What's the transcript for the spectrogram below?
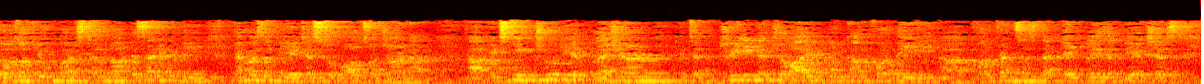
those of you who are still not decided to be members of VHS to also join up. Uh, it's been truly a pleasure, it's a treat, a joy to come for the uh, conferences that take place at VHS.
